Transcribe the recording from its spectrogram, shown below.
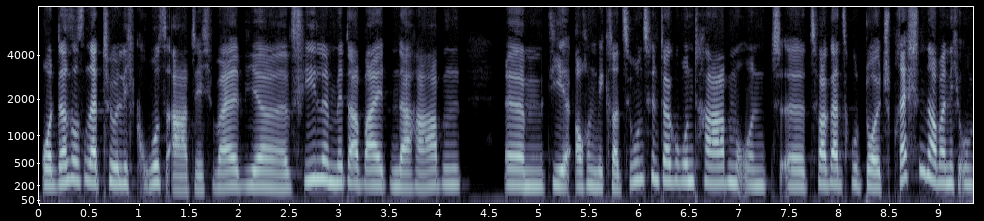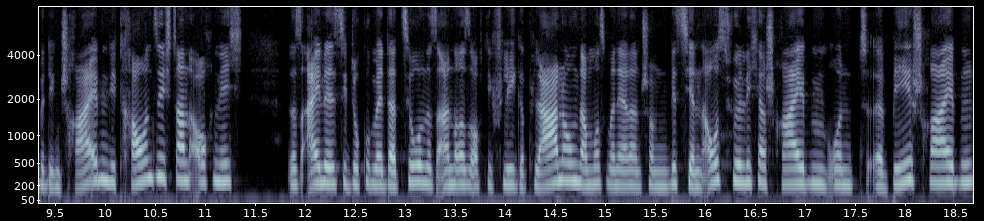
Und das ist natürlich großartig, weil wir viele Mitarbeitende haben, ähm, die auch einen Migrationshintergrund haben und äh, zwar ganz gut Deutsch sprechen, aber nicht unbedingt schreiben. Die trauen sich dann auch nicht. Das eine ist die Dokumentation, das andere ist auch die Pflegeplanung. Da muss man ja dann schon ein bisschen ausführlicher schreiben und äh, beschreiben.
